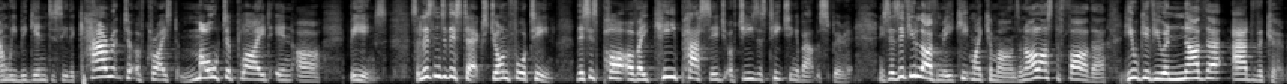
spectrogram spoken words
and we begin to see the character of Christ multiplied in our beings. So listen to this text, John 14. This is part of a key passage of Jesus teaching about the Spirit. And he says, If you love me, keep my commands, and I'll ask the Father, he will give you another advocate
